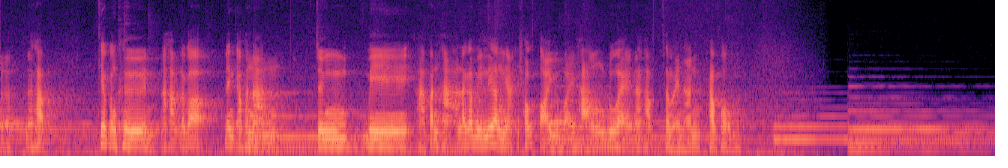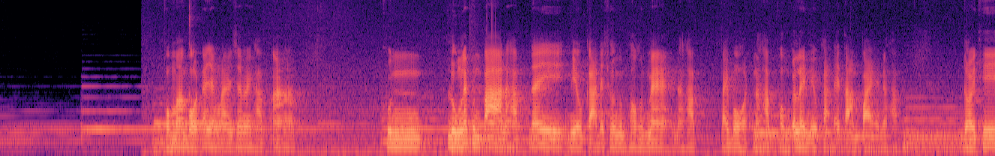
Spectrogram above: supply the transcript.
อนะครับ เที่ยวกลางคืนนะครับ แล้วก็เล่นการพนันจึงมีปัญหาแล้วก็มีเรื่องเนี่ยชกต่อยอยู่บ่อยครั้งด้วยนะครับ สมัยนั้นครับผม ผมมาโบสถ์ได้อย่างไรใช่ไหมครับคุณลุงและคุณป้านะครับ ได้มีโอกาสได้ชวนคุณพ่อคุณแม่นะครับ ไปโบสถ์นะครับ ผมก็เลยมีโอกาสได้ตามไปนะครับ โดยที่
